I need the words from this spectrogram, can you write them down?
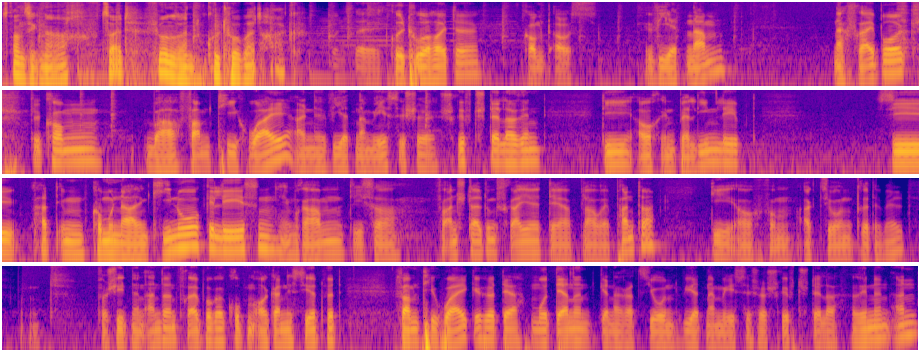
20 nach. Zeit für unseren Kulturbeitrag. Unsere Kultur heute kommt aus Vietnam. Nach Freiburg gekommen war Pham Thi Huai, eine vietnamesische Schriftstellerin, die auch in Berlin lebt. Sie hat im kommunalen Kino gelesen im Rahmen dieser Veranstaltungsreihe Der Blaue Panther, die auch vom Aktion Dritte Welt und verschiedenen anderen Freiburger Gruppen organisiert wird. Pham Thi Huai gehört der modernen Generation vietnamesischer Schriftstellerinnen an.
